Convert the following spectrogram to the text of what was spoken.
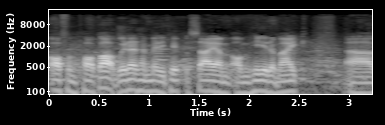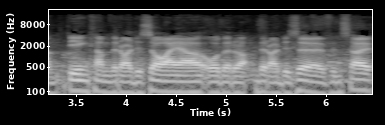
often pop up. We don't have many people say, I'm, I'm here to make um, the income that I desire or that I, that I deserve. And so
